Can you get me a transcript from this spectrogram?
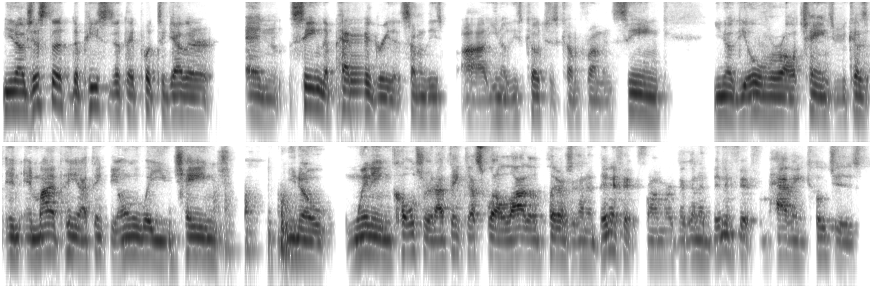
you know, just the, the pieces that they put together and seeing the pedigree that some of these, uh, you know, these coaches come from and seeing, you know, the overall change. Because in, in my opinion, I think the only way you change, you know, winning culture, and I think that's what a lot of the players are going to benefit from, or they're going to benefit from having coaches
